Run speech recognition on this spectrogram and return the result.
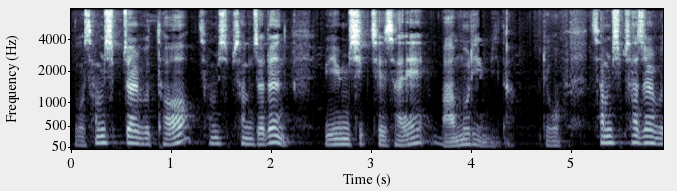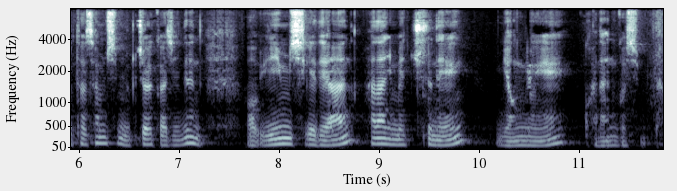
그리고 30절부터 33절은 위임식 제사의 마무리입니다. 그리고 34절부터 36절까지는 어, 위임식에 대한 하나님의 준행, 명령에 관한 것입니다.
